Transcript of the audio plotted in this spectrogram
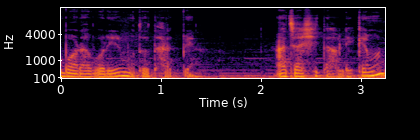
বরাবরের মতো থাকবেন। আজ আসি তাহলে, কেমন?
